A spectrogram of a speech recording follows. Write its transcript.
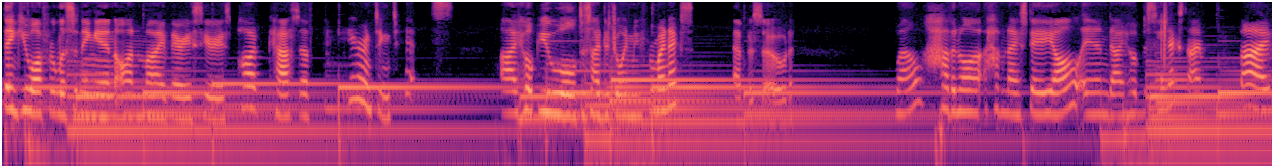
thank you all for listening in on my very serious podcast of parenting tips. I hope you will decide to join me for my next episode. Well, have, an, have a nice day, y'all, and I hope to see you next time. Bye.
